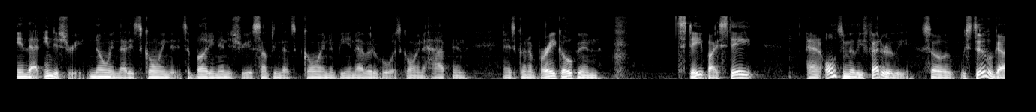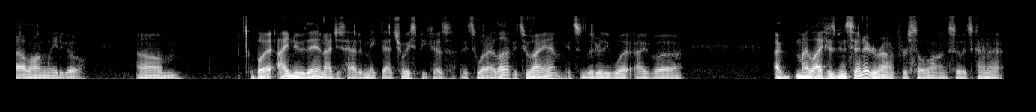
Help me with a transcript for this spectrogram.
in that industry, knowing that it's going, it's a budding industry, it's something that's going to be inevitable, it's going to happen, and it's going to break open state by state and ultimately federally. So we still got a long way to go. Um, but I knew then I just had to make that choice because it's what I love. It's who I am. It's literally what I've, uh, I've, my life has been centered around for so long. So it's kind of,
